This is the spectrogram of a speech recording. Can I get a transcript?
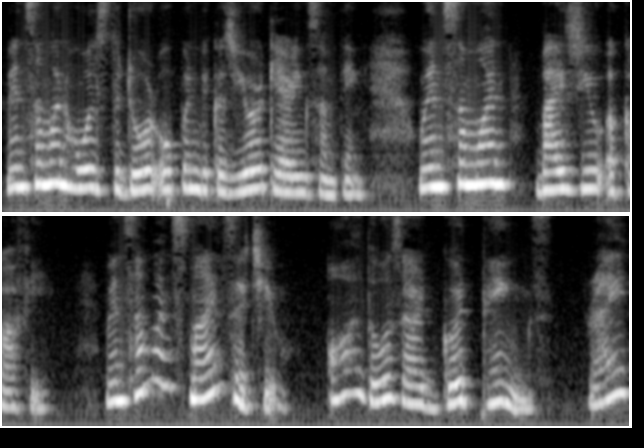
when someone holds the door open because you're carrying something, when someone buys you a coffee, when someone smiles at you. All those are good things, right?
